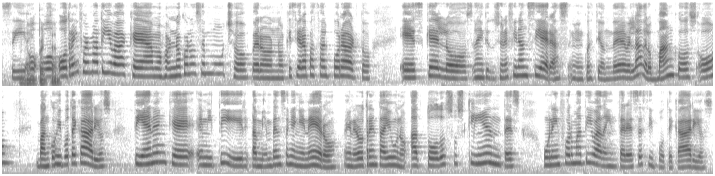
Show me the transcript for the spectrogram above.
Sí, bien o- o- importante. otra informativa que a lo mejor no conocen mucho, pero no quisiera pasar por alto, es que los, las instituciones financieras, en cuestión de, ¿verdad? de los bancos o bancos hipotecarios, tienen que emitir, también vencen en enero, enero 31, a todos sus clientes una informativa de intereses hipotecarios.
